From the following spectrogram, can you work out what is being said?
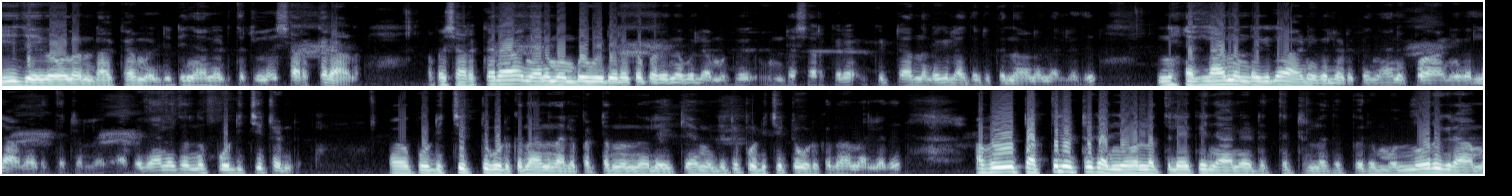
ഈ ജൈവവളം ഉണ്ടാക്കാൻ വേണ്ടിയിട്ട് ഞാൻ എടുത്തിട്ടുള്ള ശർക്കര ആണ് അപ്പോൾ ശർക്കര ഞാൻ മുമ്പ് വീഡിയോയിലൊക്കെ പറയുന്ന പോലെ നമുക്ക് ഉണ്ട ശർക്കര കിട്ടാന്നുണ്ടെങ്കിൽ അതെടുക്കുന്നതാണ് നല്ലത്. ഇനി അല്ലാന്നുണ്ടെങ്കിൽ ആണിവല്ലെടുക്കാം ഞാനിപ്പോൾ ആണിവല്ലാണ് എടുത്തിട്ടുള്ളത്. അപ്പോൾ ഞാനിതൊന്ന് പൊടിച്ചിട്ടുണ്ട്. പൊടിച്ചിട്ട് കൊടുക്കുന്നതാണ് നല്ലത്. പെട്ടെന്നൊന്ന് ലയിക്കാൻ വേണ്ടിയിട്ട് പൊടിച്ചിട്ട് കൊടുക്കുന്നതാണ് നല്ലത്. അപ്പോൾ ഈ പത്ത് ലിറ്റർ കഞ്ഞിവെള്ളത്തിലേക്ക് ഞാൻ എടുത്തിട്ടുള്ളത് ഇപ്പോൾ ഒരു മുന്നൂറ് ഗ്രാം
